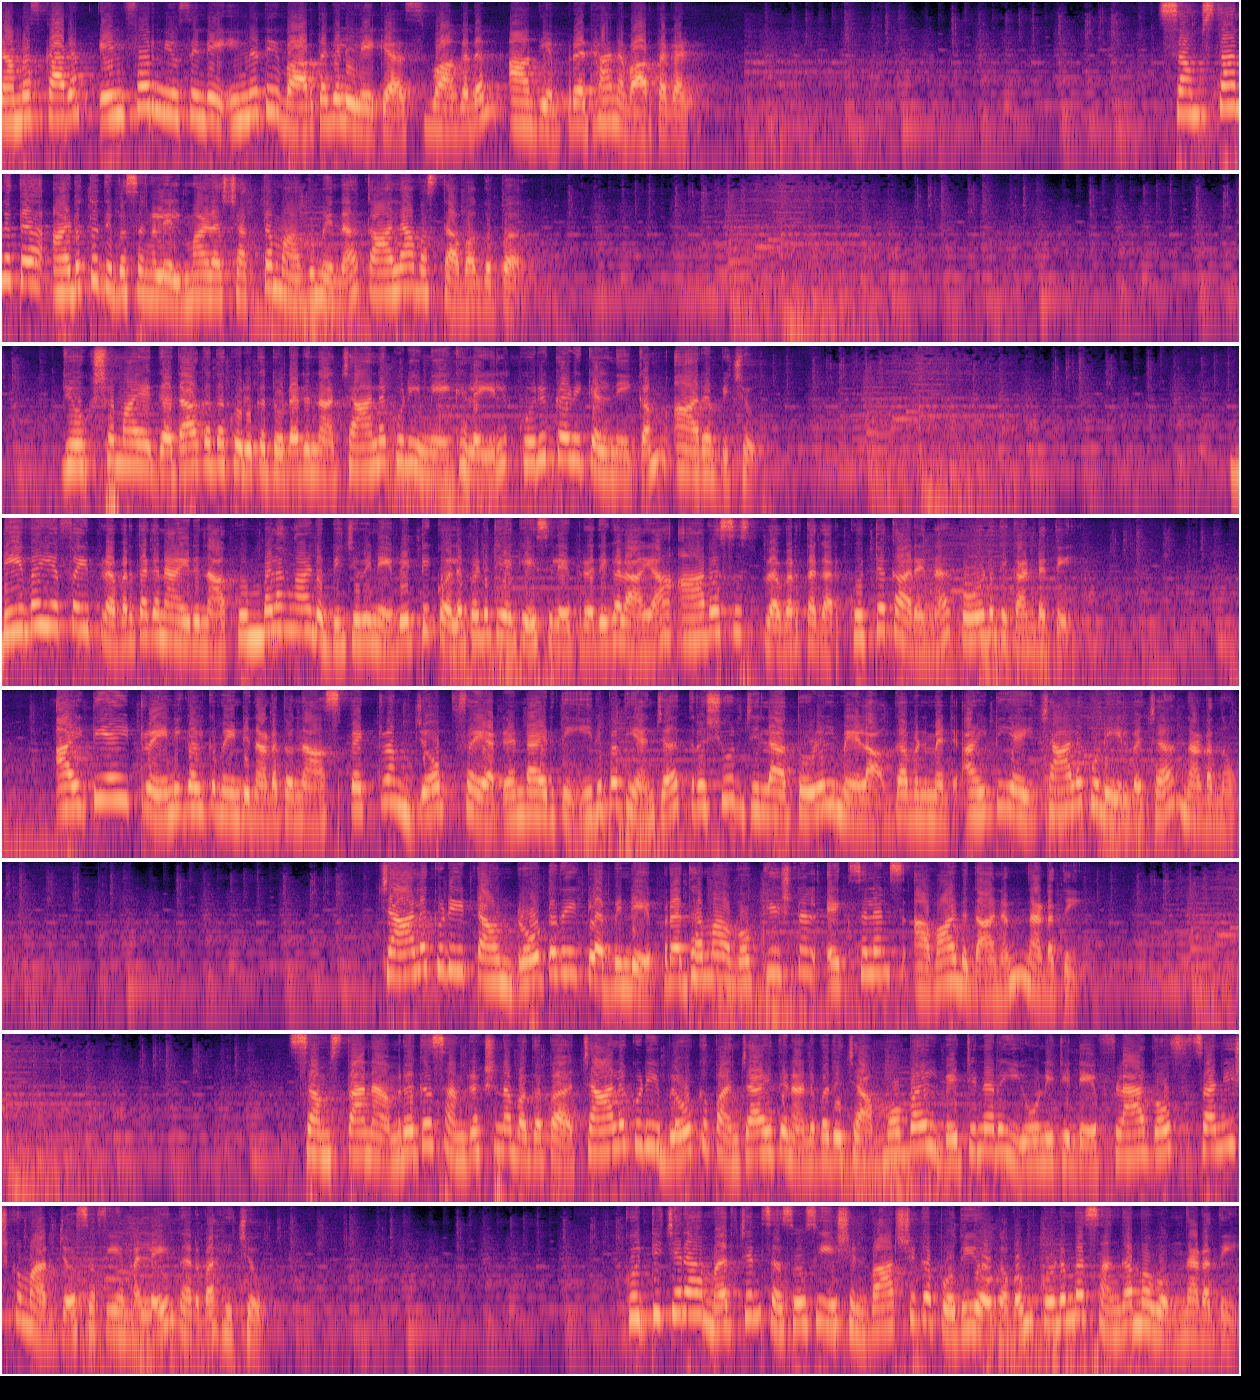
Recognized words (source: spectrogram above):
നമസ്കാരം. ഇൻഫോർ ന്യൂസിന്റെ ഇന്നത്തെ വാർത്തകളിലേക്ക് സ്വാഗതം. ആദ്യം പ്രധാന വാർത്തകൾ. സംസ്ഥാനത്ത് അടുത്ത ദിവസങ്ങളിൽ മഴ ശക്തമാകുമെന്ന് കാലാവസ്ഥാ വകുപ്പ്. രൂക്ഷമായ ഗതാഗത കുരുക്ക് തുടരുന്ന ചാലക്കുടി മേഖലയിൽ കുരുക്കഴിക്കൽ നീക്കം ആരംഭിച്ചു. ഡിവൈഎഫ്ഐ പ്രവർത്തകനായിരുന്ന കുമ്പളങ്ങാട് ബിജുവിനെ വെട്ടിക്കൊലപ്പെടുത്തിയ കേസിലെ പ്രതികളായ ആർ എസ് എസ് പ്രവർത്തകർ കുറ്റക്കാരെന്ന് കോടതി കണ്ടെത്തി. ഐ ടി ഐ ട്രെയിനികൾക്ക് വേണ്ടി നടത്തുന്ന സ്പെക്ട്രം ജോബ് ഫെയർ രണ്ടായിരത്തി ഇരുപത്തിയഞ്ച് തൃശൂർ ജില്ലാ തൊഴിൽ മേള ഗവൺമെന്റ് ഐ ടി ഐ ചാലക്കുടിയിൽ വെച്ച് നടന്നു. ചാലക്കുടി ടൗൺ റോട്ടറി ക്ലബിന്റെ പ്രഥമ വൊക്കേഷണൽ എക്സലൻസ് അവാർഡ് ദാനം നടത്തി. സംസ്ഥാന മൃഗസംരക്ഷണ വകുപ്പ് ചാലക്കുടി ബ്ലോക്ക് പഞ്ചായത്തിന് അനുവദിച്ച മൊബൈൽ വെറ്റിനറി യൂണിറ്റിന്റെ flag off Saneesh Kumar Joseph M L A നിർവഹിച്ചു. കുറ്റിച്ചിറ മെർച്ചന്റ്സ് അസോസിയേഷൻ വാർഷിക പൊതുയോഗവും കുടുംബ സംഗമവും നടത്തി.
